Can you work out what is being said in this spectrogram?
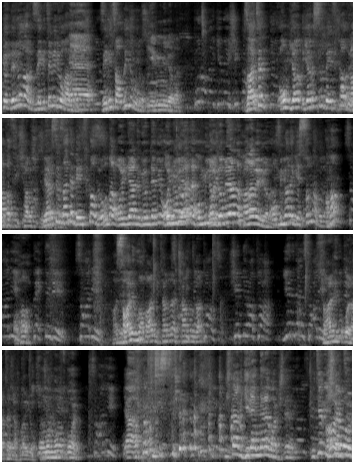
Gönderiyorlar, Zenit'e veriyorlar. Ee. Zenit aldıydı bunu. 20 milyona. Zaten o ya- yarısını Benfica alıyor. Kafası hiç çalışmıyor. Yarısını zaten Benfica alıyor. Bunlar oynayanı gönderiyor. 10 milyon- oynamayana- 10 milyon- da para veriyorlar. 10 milyona ne yapıyor? Aha. Aha. Bekledi. Salih. Hadi Salih vur. Baba bir tane daha çaldın lan. Şimdi Rafa. Yeniden Salih. Salih bu gol atacak lan yoksa. Onur Bulut gol. Salih. Ya. işte abi girenlere bak işte. Bitir Abi işte bu.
